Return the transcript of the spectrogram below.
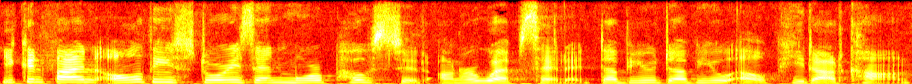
You can find all these stories and more posted on our website at WWLP.com.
